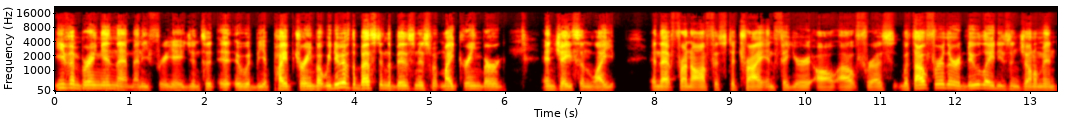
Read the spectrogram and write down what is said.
even bring in that many free agents. It, it, it would be a pipe dream, but we do have the best in the business with Mike Greenberg and Jason Licht in that front office to try and figure it all out for us. Without further ado, ladies and gentlemen,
